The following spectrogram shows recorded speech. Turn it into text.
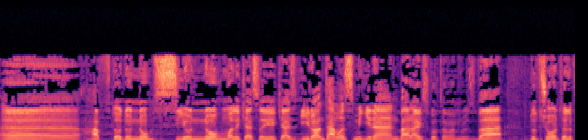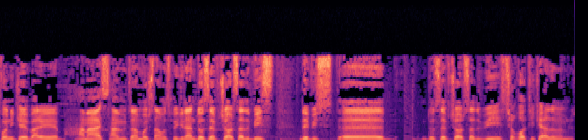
79 39 مال کسایی که از ایران تماس می‌گیرن. برعکس گفتم امروز. و دو تا شماره تلفنی که برای همه هست همه می‌تونن باش تماس بگیرن. 20420 200 20420 چه قاطی کردم امروز.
